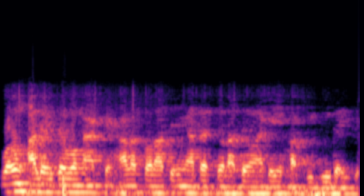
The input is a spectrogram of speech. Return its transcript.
Wahum ala itu wong akeh ala sholat ini atas sholat yang akeh hafidu dari itu.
